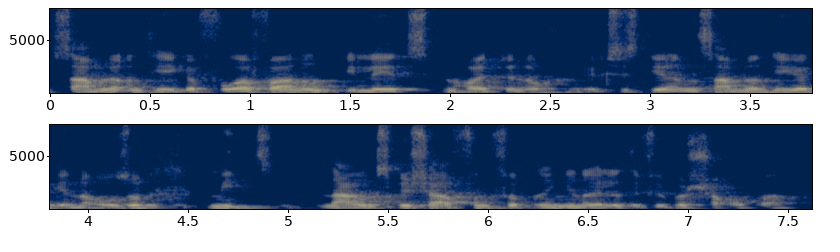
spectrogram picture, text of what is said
Sammler und Jäger vorfahren und die letzten heute noch existierenden Sammler und Jäger genauso mit Nahrungsbeschaffung verbringen, relativ überschaubar.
